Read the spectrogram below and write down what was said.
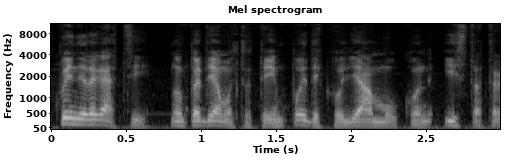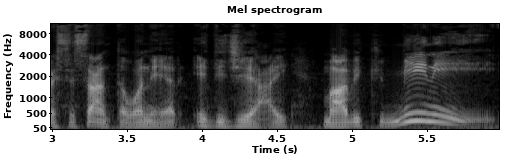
Quindi ragazzi non perdiamo il tuo tempo e decolliamo con Insta360 One Air e DJI Mavic Mini.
